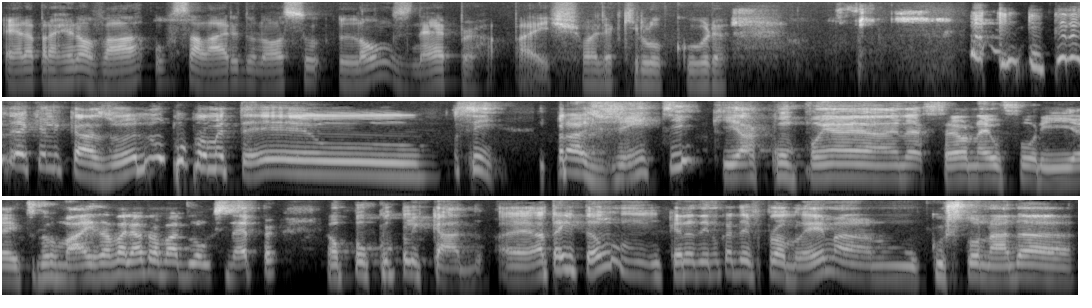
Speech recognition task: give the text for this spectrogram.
Era para renovar o salário do nosso long snapper, rapaz. Olha que loucura. O Kennedy é aquele caso, ele não comprometeu. Assim, pra gente que acompanha a NFL na euforia e tudo mais, avaliar o trabalho do long snapper é um pouco complicado. É, até então, o Kennedy nunca teve problema, não custou nada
